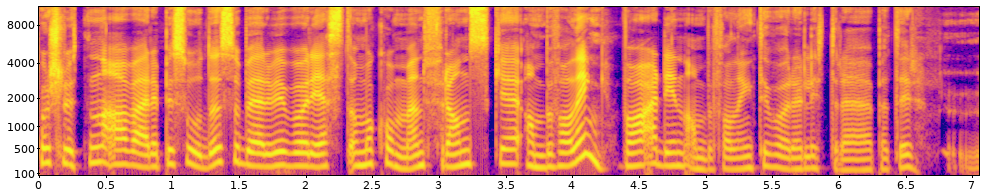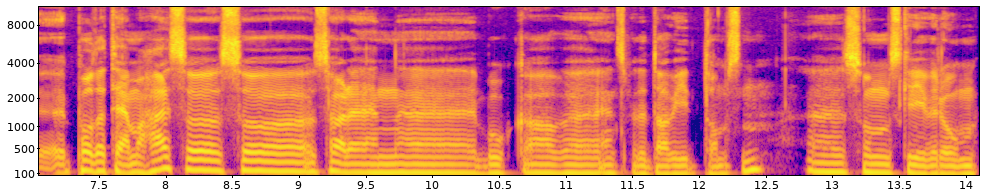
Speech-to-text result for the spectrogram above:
På slutten av hver episode så ber vi vår gjest om å komme med en fransk anbefaling. Hva er din anbefaling til våre lyttere, Petter? På det temaet her så, så, så er det en uh, bok av uh, en som heter David Thomsen, uh, som skriver om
